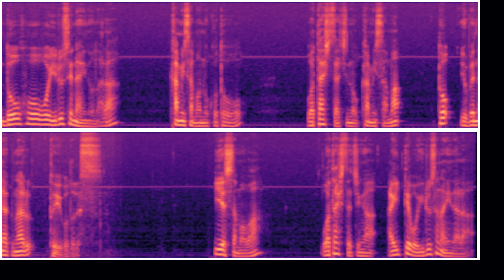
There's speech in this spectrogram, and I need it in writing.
同胞を許せないのなら神様のことを私たちの神様と呼べなくなるということです。イエス様は私たちが相手を許さないなら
